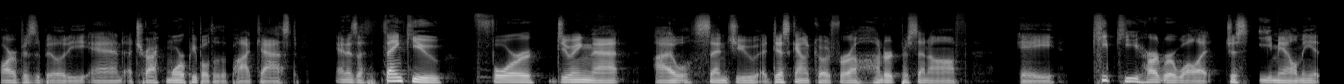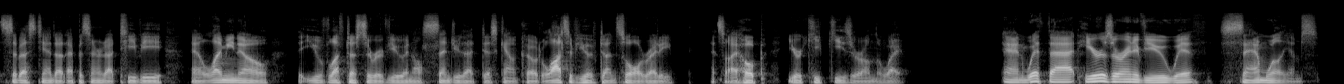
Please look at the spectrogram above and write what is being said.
our visibility and attract more people to the podcast. And as a thank you for doing that, I will send you a discount code for 100% off a KeepKey hardware wallet. Just email me at sebastian.epicenter.tv and let me know that you've left us a review and I'll send you that discount code. Lots of you have done so already. And so I hope your KeepKeys are on the way. And with that, here's our interview with Sam Williams.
